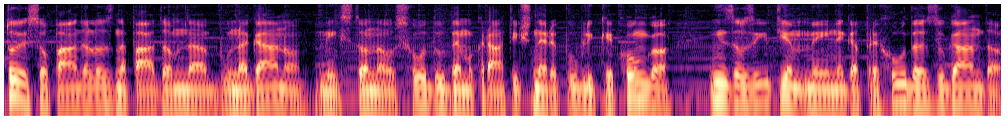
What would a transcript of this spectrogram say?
To je sopadalo z napadom na Bunagano, mesto na vzhodu Demokratične republike Kongo in zauzetjem mejnega prehoda z Ugando,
